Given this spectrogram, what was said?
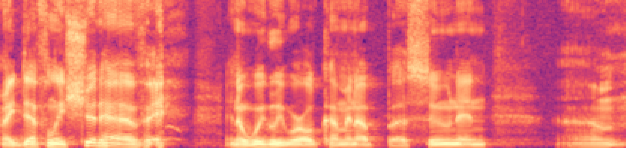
I definitely should have in a Wiggly World coming up uh, soon, and um,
